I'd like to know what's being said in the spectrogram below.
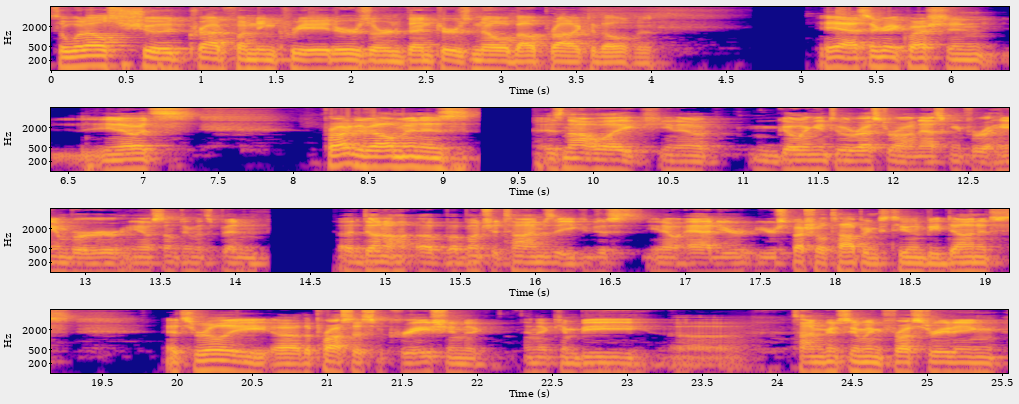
So, what else should crowdfunding creators or inventors know about product development? Yeah, that's a great question. You know, it's product development is is not like you know going into a restaurant asking for a hamburger. You know, something that's been uh, done a, a, bunch of times that you can just you know add your your special toppings to and be done. It's it's really uh, the process of creation, and it can be uh, time consuming, frustrating,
